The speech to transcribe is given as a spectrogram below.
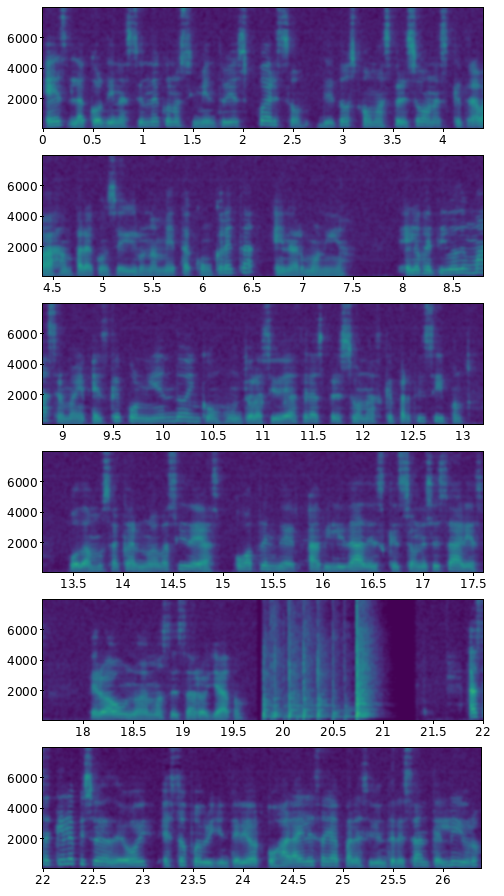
es la coordinación de conocimiento y esfuerzo de dos o más personas que trabajan para conseguir una meta concreta en armonía. El objetivo de un mastermind es que poniendo en conjunto las ideas de las personas que participan podamos sacar nuevas ideas o aprender habilidades que son necesarias pero aún no hemos desarrollado. Hasta aquí el episodio de hoy. Esto fue Brillo Interior. Ojalá y les haya parecido interesante el libro.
